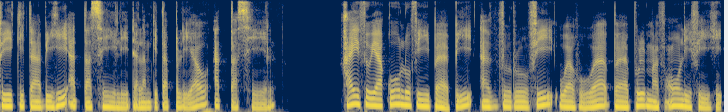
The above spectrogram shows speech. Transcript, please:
Fi kitabihi at-tashili dalam kitab beliau at-tashil haitsu yaqulu fi babi adz-dzurufi wa huwa babul maf'uli fihi.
